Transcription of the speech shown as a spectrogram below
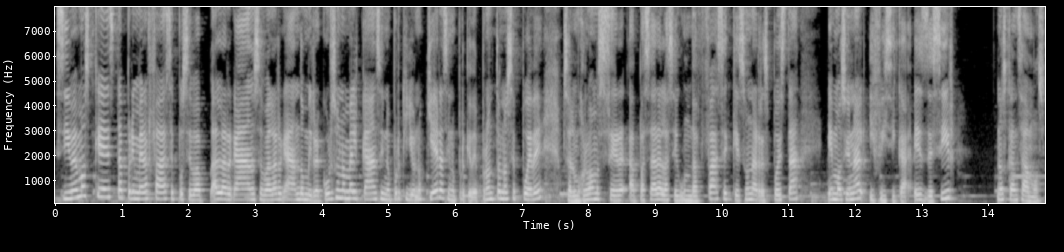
si vemos que esta primera fase pues se va alargando, se va alargando, mi recurso no me alcanza y no porque yo no quiera, sino porque de pronto no se puede, pues a lo mejor vamos a, a pasar a la segunda fase que es una respuesta emocional y física, es decir, nos cansamos,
